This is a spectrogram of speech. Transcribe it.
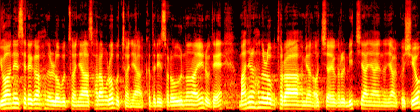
요한의 세례가 하늘로부터냐 사람으로부터냐 그들이 서로 의논하여 이르되 만일 하늘로부터라 하면 어찌하여 그를 믿지 아니하느냐 할 것이요.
